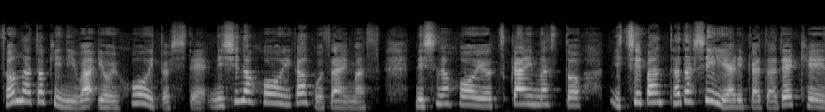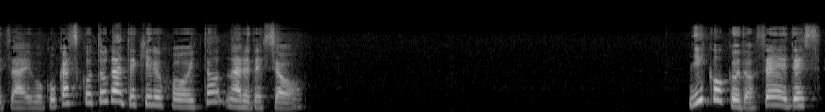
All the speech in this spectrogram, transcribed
そんな時には良い方位として西の方位がございます。西の方位を使いますと一番正しいやり方で経済を動かすことができる方位となるでしょう。二国土星です。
